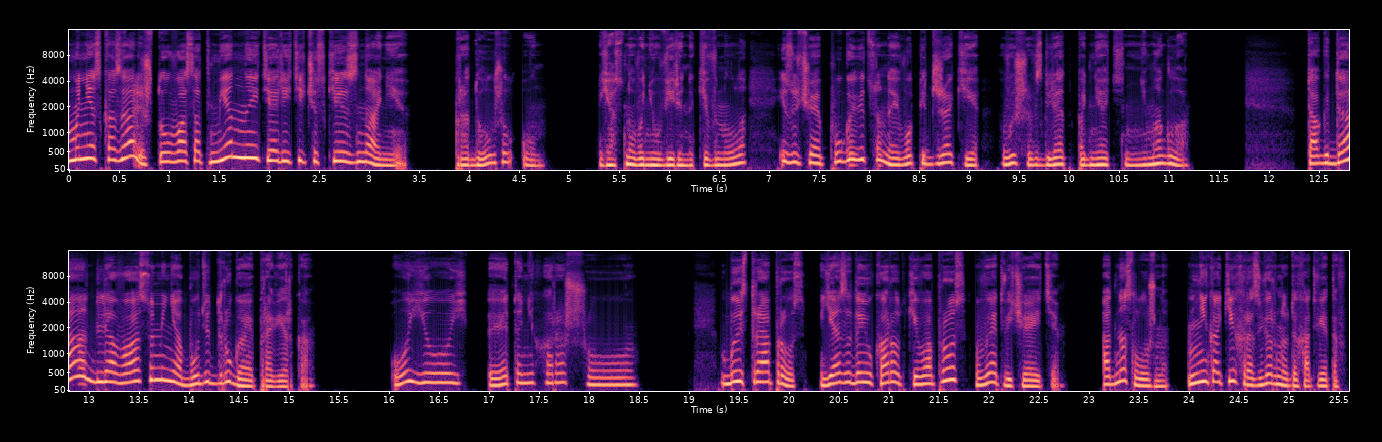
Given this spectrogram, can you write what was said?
«Мне сказали, что у вас отменные теоретические знания», — продолжил он. Я снова неуверенно кивнула, изучая пуговицу на его пиджаке, выше взгляд поднять не могла. «Тогда для вас у меня будет другая проверка». «Ой-ой, это нехорошо». «Быстрый опрос. Я задаю короткий вопрос, вы отвечаете. Односложно. Никаких развернутых ответов.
